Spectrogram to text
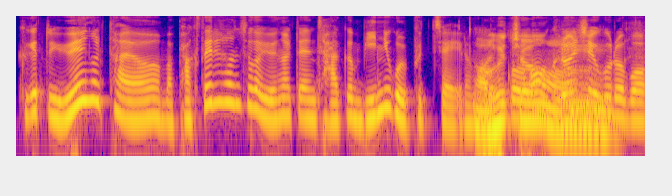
그게 또 유행을 타요. 막 박세리 선수가 유행할 때는 작은 미니 골프채 이런 거 아, 있고 그쵸. 어, 그런 음. 식으로 뭐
